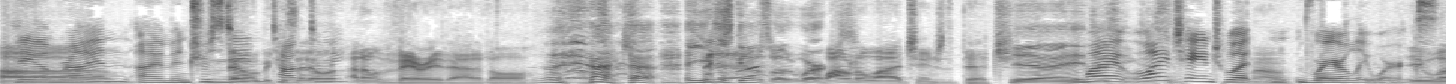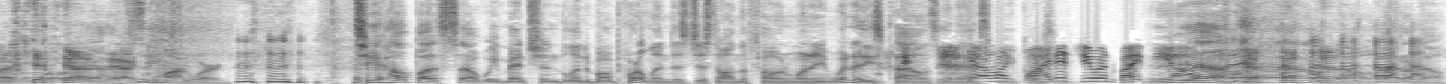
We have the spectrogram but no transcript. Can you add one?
Hey, I'm Ryan. I'm interested. Um, No, because Talk I don't. I don't vary that at all. Hey, he just goes what works. Well, I don't know why I changed the pitch. Yeah. he why just- he why just- change what n- rarely works? You what- well, Yeah, yeah, seems come on. to work. to help us, uh, we mentioned Linda Bowen. Poor Linda's just on the phone. When, when are these clowns going to Yeah, ask I'm me like, why did you invite me on? Yeah, I don't know. I don't know.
